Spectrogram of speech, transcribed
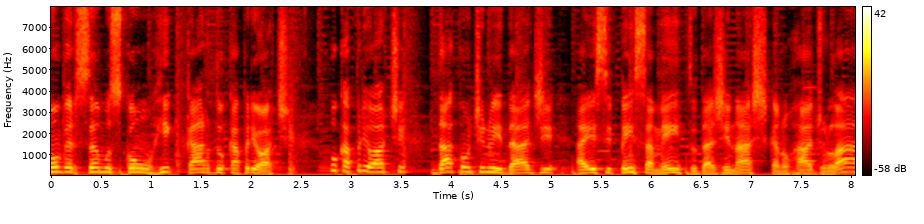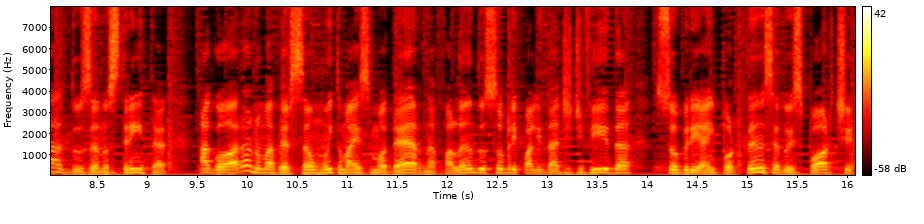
conversamos com Ricardo Capriotti. O Capriotti dá continuidade a esse pensamento da ginástica no rádio lá dos anos 30, agora numa versão muito mais moderna, falando sobre qualidade de vida, sobre a importância do esporte,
